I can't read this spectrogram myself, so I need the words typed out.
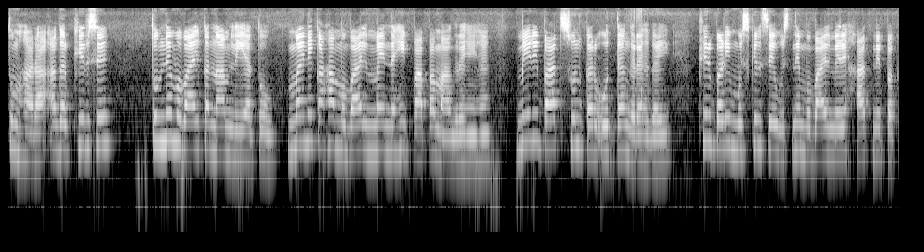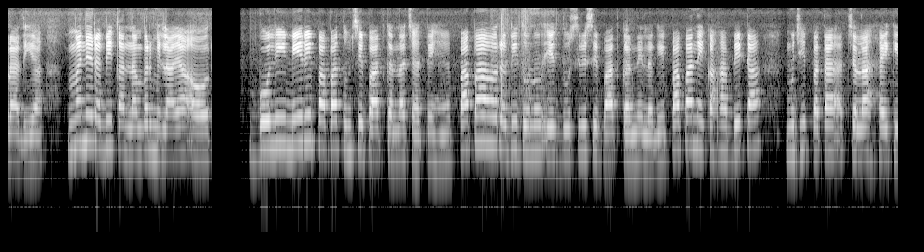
तुम्हारा, अगर फिर से तुमने मोबाइल का नाम लिया तो मैंने कहा, मोबाइल मैं नहीं, पापा मांग रहे हैं। मेरी बात सुनकर वो दंग रह गई। फिर बड़ी मुश्किल से उसने मोबाइल मेरे हाथ में पकड़ा दिया। मैंने रवि का नंबर मिलाया और बोली, मेरे पापा तुमसे बात करना चाहते हैं। पापा और रवि दोनों एक दूसरे से बात करने लगे। पापा ने कहा, बेटा, मुझे पता चला है कि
